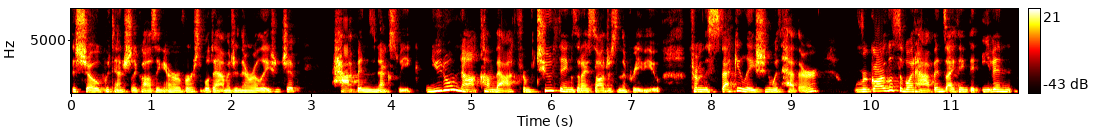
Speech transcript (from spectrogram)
the show potentially causing irreversible damage in their relationship happens next week. You do not come back from two things that I saw just in the preview from the speculation with Heather. Regardless of what happens, I think that even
